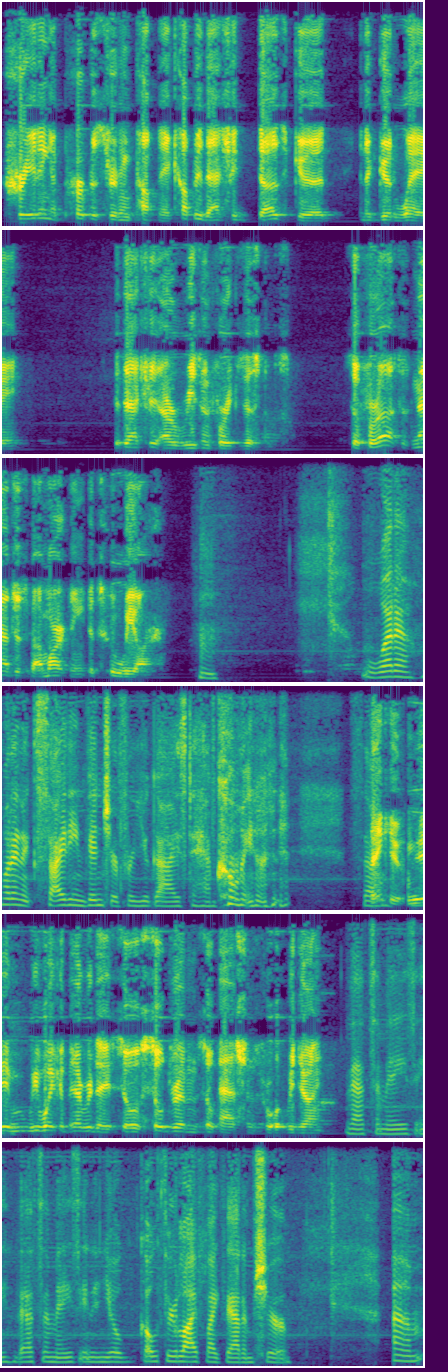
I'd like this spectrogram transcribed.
creating a purpose-driven company, a company that actually does good in a good way, is actually our reason for existence. So for us, it's not just about marketing; it's who we are. Hmm. What a what an exciting venture for you guys to have going on. So Thank you. We, we wake up every day so so driven, so passionate for what we're doing. That's amazing. That's amazing, and you'll go through life like that, I'm sure. Um,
